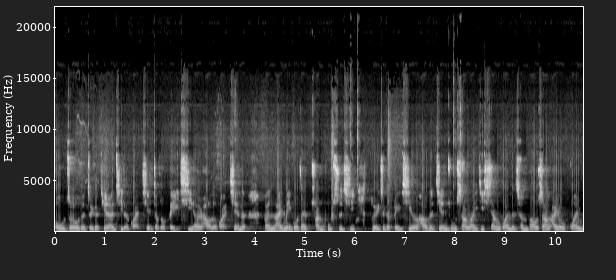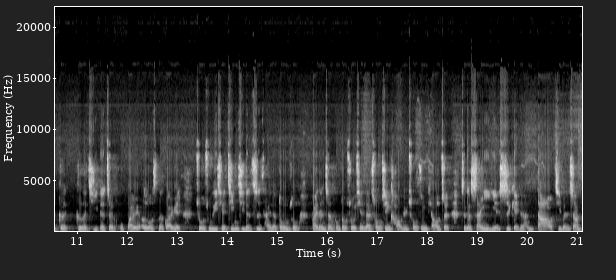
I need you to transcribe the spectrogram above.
欧洲的这个天然气的管线，叫做北溪二号的管线呢，本来美国在川普时期对这个北溪二号的建筑商啊，以及相关的承包商，还有关各各级的政府官员，俄罗斯的官员做出一些经济的制裁的动作，拜登政府都说现在重新考虑、重新调整，这个善意也是给的很大哦，基本上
